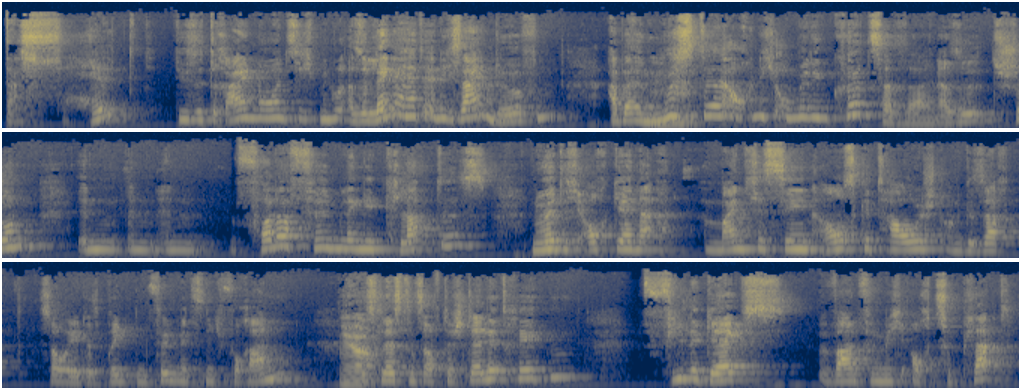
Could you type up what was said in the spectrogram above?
das hält diese 93 Minuten, also länger hätte er nicht sein dürfen, aber er müsste auch nicht unbedingt kürzer sein. Also schon in, in, in voller Filmlänge klappt es. Nur hätte ich auch gerne manche Szenen ausgetauscht und gesagt, sorry, das bringt den Film jetzt nicht voran. Ja. Das lässt uns auf der Stelle treten. Viele Gags waren für mich auch zu platt.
